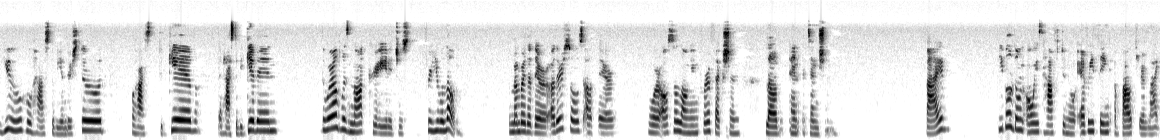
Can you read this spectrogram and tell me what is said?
you who has to be understood, who has to give, that has to be given. The world was not created just for you alone. Remember that there are other souls out there who are also longing for affection, love, and attention. Five, people don't always have to know everything about your life.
